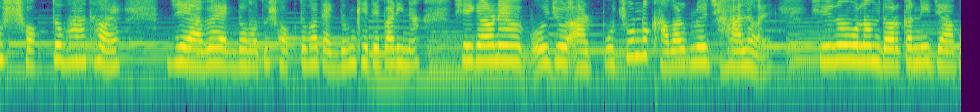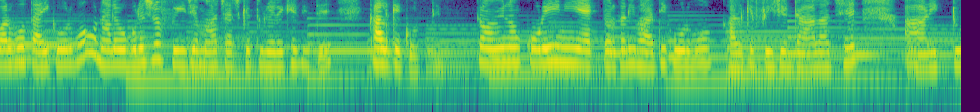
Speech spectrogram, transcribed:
শক্ত ভাত হয় যে আমরা একদম অত শক্ত ভাত একদম খেতে পারি না। সেই কারণে ওই জন্য আর প্রচণ্ড খাবারগুলো ঝাল হয়। সেই জন্য বললাম, দরকার নেই, যা পারব তাই করব। নাহলে ও বলেছিল, ফ্রিজে মাছ আজকে তুলে রেখে দিতে, কালকে করতে। তো আমি বললাম, করেই নিয়ে এক তরকারি ভাতই করব। কালকে ফ্রিজের ডাল আছে। আর একটু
